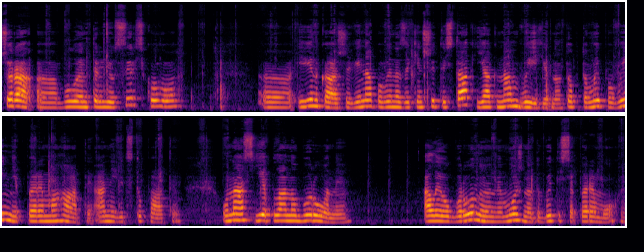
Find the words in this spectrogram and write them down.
Вчора е, було інтерв'ю Сирського, е, і він каже, війна повинна закінчитись так, як нам вигідно. Тобто ми повинні перемагати, а не відступати. У нас є план оборони, але обороною не можна добитися перемоги.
